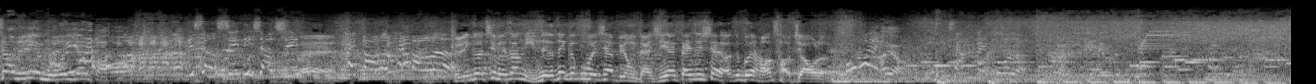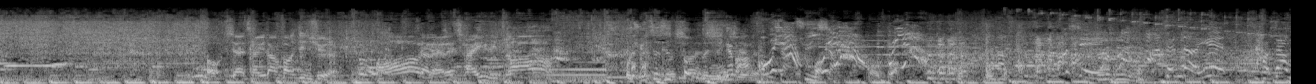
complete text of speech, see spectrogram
像面膜一样薄哦。你小心，你小心，哎太薄了，太薄了，九林哥，基本上你那个那个部分现在不用担心，现在担心下条这部分好像炒焦了。不会，哎呦，你想太多了。哦，现在柴鱼汤放进去了。哦，再来嘞柴鱼汤。我觉得这是冻的，你应该把它放下去一下。不要，不行，真的，因为好像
